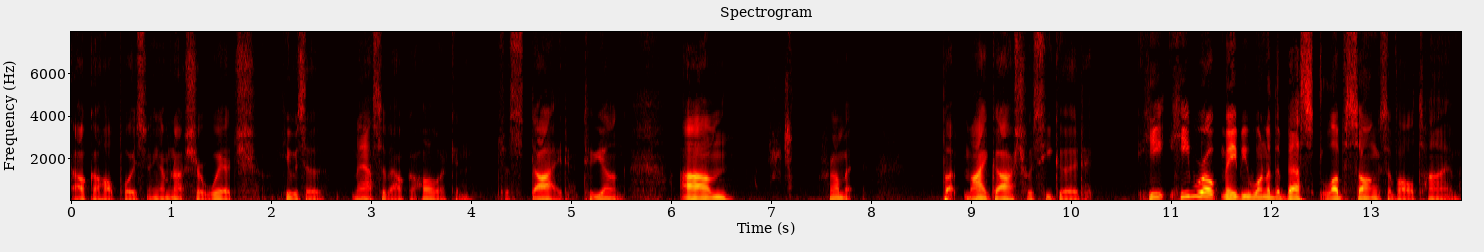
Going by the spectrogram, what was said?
alcohol poisoning. I'm not sure which. He was a massive alcoholic and just died too young um, from it but my gosh, was he good. He he wrote maybe one of the best love songs of all time.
